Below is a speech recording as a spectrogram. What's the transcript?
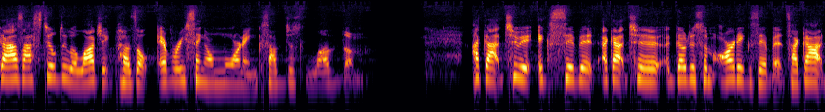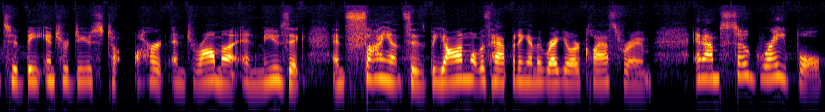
Guys, I still do a logic puzzle every single morning because I just love them. I got to exhibit, I got to go to some art exhibits. I got to be introduced to art and drama and music and sciences beyond what was happening in the regular classroom. And I'm so grateful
